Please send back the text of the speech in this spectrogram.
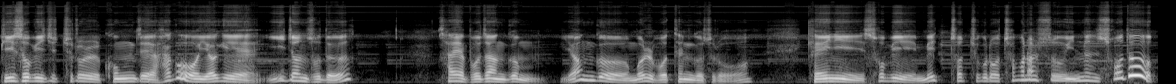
비소비 지출을 공제하고 여기에 이전 소득, 사회보장금, 연금을 보탠 것으로 개인이 소비 및 저축으로 처분할 수 있는 소득,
